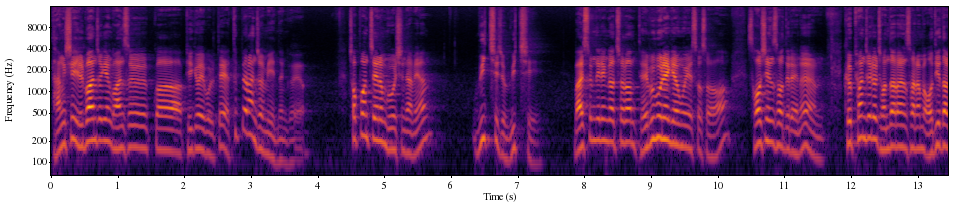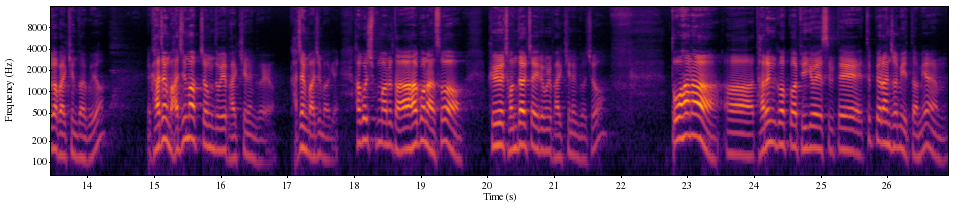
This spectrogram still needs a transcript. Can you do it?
당시 일반적인 관습과 비교해 볼 때 특별한 점이 있는 거예요. 첫 번째는 무엇이냐면 위치죠, 위치. 말씀드린 것처럼 대부분의 경우에 있어서 서신서들에는 그 편지를 전달하는 사람을 어디다가 밝힌다고요? 가장 마지막 정도에 밝히는 거예요. 가장 마지막에 하고 싶은 말을 다 하고 나서 그 전달자 이름을 밝히는 거죠. 또 하나 어, 다른 것과 비교했을 때 특별한 점이 있다면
